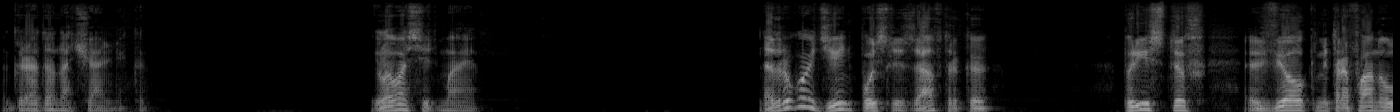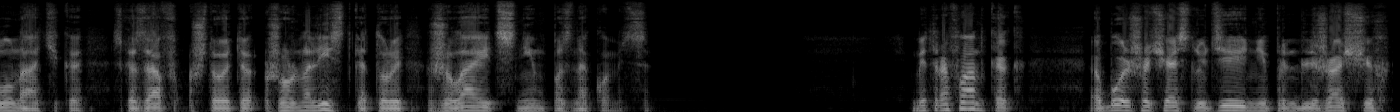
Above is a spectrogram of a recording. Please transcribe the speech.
градоначальника. Глава седьмая. На другой день после завтрака пристав ввел к Митрофану лунатика, сказав, что это журналист, который желает с ним познакомиться. Митрофан, как большая часть людей, не принадлежащих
